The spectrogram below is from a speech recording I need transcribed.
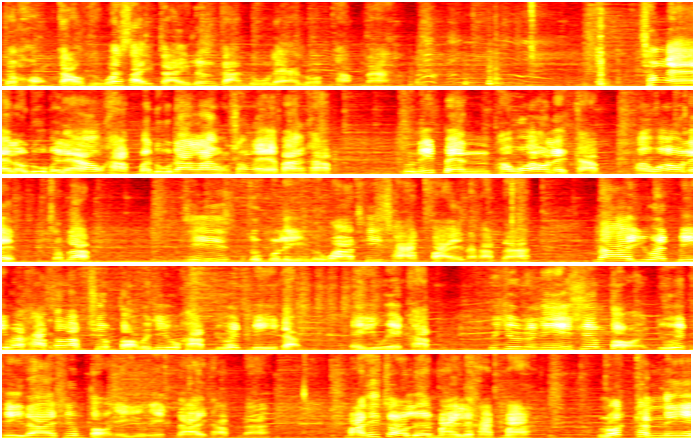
เจ้าของเก่าถือว่าใส่ใจเรื่องการดูแลรถครับนะ ช่องแอร์เราดูไปแล้วครับ มาดูด้านล่างของช่องแอร์บ้างครับ ตัวนี้เป็น power outlet ครับ power outlet สำหรับที่จุดบุหรี่หรือว่าที่ชาร์จไฟนะครับนะ ได้ USB มาครับสำหรับเชื่อมต่อวิทยุครับ USB กับ AUX ครับวิทยุตัวนี้เชื่อมต่อ USB ได้เชื่อมต่อ AUX ได้ครับนะ มาที่จอเรือนไม้เลยครับมา รถคันนี้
